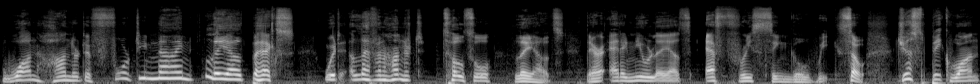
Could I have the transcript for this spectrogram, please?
149 layout packs with 1100 total layouts. They are adding new layouts every single week. So just pick one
